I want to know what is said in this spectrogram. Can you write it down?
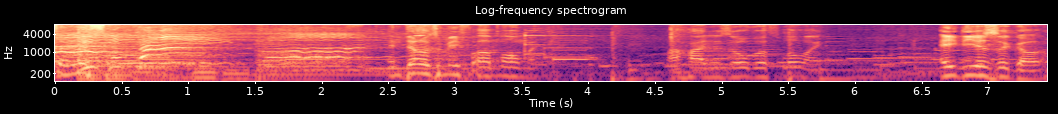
Listen, listen. Indulge me for a moment. My heart is overflowing. Eight years ago,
